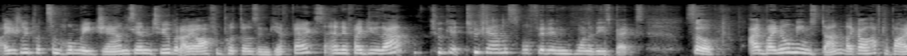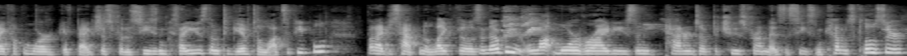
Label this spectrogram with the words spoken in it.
I usually put some homemade jams in too, but I often put those in gift bags. And if I do that, two get two jams will fit in one of these bags. So I'm by no means done. Like I'll have to buy a couple more gift bags just for the season because I use them to give to lots of people. But I just happen to like those. And there'll be a lot more varieties and patterns out to choose from as the season comes closer.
